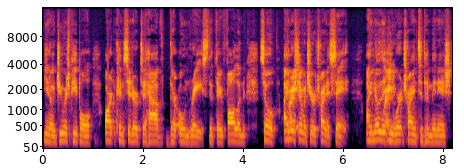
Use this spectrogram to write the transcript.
you know Jewish people aren't considered to have their own race that they fall under. So I understand right. what you were trying to say. I know that right. you weren't trying to diminish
